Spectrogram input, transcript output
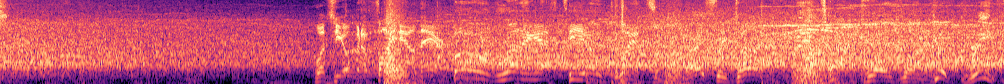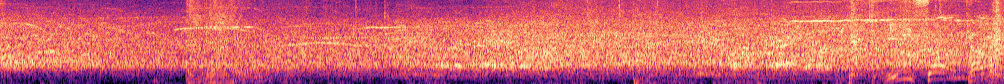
Hurtful. What's he open to find down there? Boom, running STO plants him. Nicely done. Big time clothesline. Good grief. He saw it coming.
